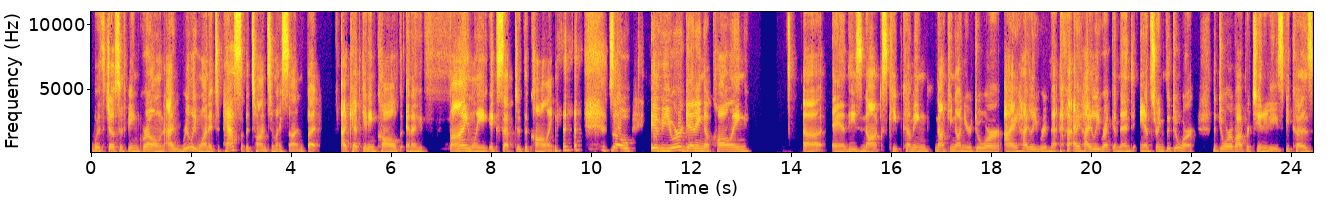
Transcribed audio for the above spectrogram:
with Joseph being grown. I really wanted to pass the baton to my son, but I kept getting called and I finally accepted the calling. so if you're getting a calling uh, and these knocks keep coming knocking on your door. I highly i highly recommend answering the door the door of opportunities because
